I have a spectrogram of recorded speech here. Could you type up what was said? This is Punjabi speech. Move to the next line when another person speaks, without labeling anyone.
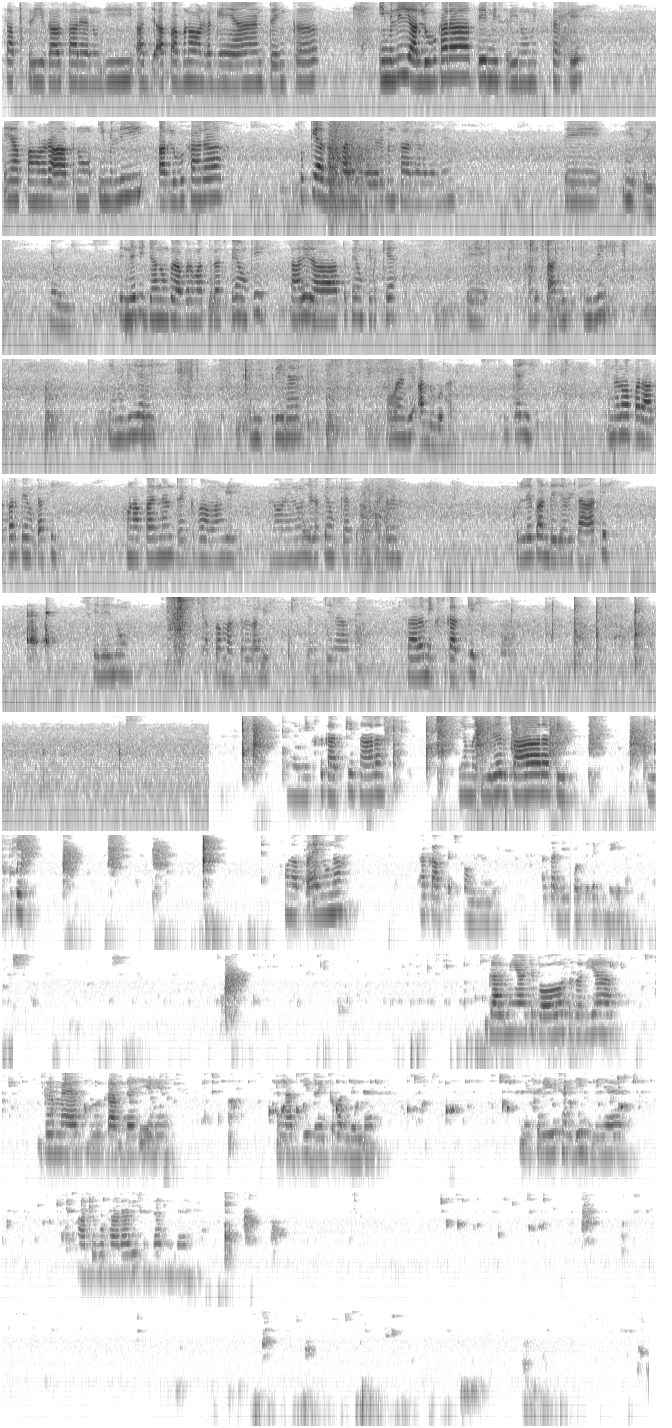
ਸਤਿ ਸ੍ਰੀ ਅਕਾਲ ਸਾਰਿਆਂ ਨੂੰ ਜੀ। ਅੱਜ ਆਪਾਂ ਬਣਾਉਣ ਲੱਗੇ ਆਂ ਡਰਿੰਕ ਇਮਲੀ ਆਲੂ ਬੁਖਾਰਾ ਤੇ ਮਿਸਰੀ ਨੂੰ ਮਿਕਸ ਕਰਕੇ। ਇਹ ਆਪਾਂ ਹੁਣ ਰਾਤ ਨੂੰ ਇਮਲੀ, ਆਲੂ ਬੁਖਾਰਾ, ਸੁੱਕੇ ਆਲੂ ਬੁਖਾਰੇ ਹੁੰਦੇ ਜਿਹੜੇ ਪੰਸਾਰੀਆਂ ਦੇ ਮਿਲਦੇ ਆ, ਤੇ ਮਿਸਰੀ, ਇਮਲੀ। ਤਿੰਨੇ ਚੀਜ਼ਾਂ ਨੂੰ ਬਰਾਬਰ ਮਾਤਰਾ 'ਚ ਭਿਉਂ ਕੇ, ਸਾਰੀ ਰਾਤ ਭਿਉਂ ਕੇ ਰੱਖਿਆ। ਤੇ ਆਹ ਆਹੀ ਇਮਲੀ ਇਮਲੀ ਹੈ ਤੇ ਮਿਸਰੀ ਹੈ। ਉਹ ਹੈਗੇ ਆਲੂ ਬੁਖਾਰੇ। ਠੀਕ ਹੈ ਜੀ। ਇਹਨਾਂ ਨੂੰ ਆਪਾਂ ਰਾਤ ਭਰ ਭਿਉਂਤਾ ਸੀ। ਹੁਣ ਆਪਾਂ ਇਹਨਾਂ ਨੂੰ ਡਰਿੰਕ ਪਾਵਾਂਗੇ। ਹੁਣ ਇਹਨੂੰ ਜਿਹੜਾ ਭਿਉਂਕਿਆ ਸੀ ਮਿਕਸ ਕਰਨ। ਖੁੱਲੇ ਭਾਂਡੇ 'ਚ ਉਲਟਾ ਕੇ। ਫਿਰ ਇਹਨੂੰ ਆਪਾਂ ਮਸਲ ਲਾਂਗੇ। ਚਮਚੇ ਨਾਲ ਸਾਰਾ ਮਿਕਸ ਕਰਕੇ। ਮਿਕਸ ਕਰਕੇ ਸਾਰਾ ਇਹ ਮਟੀਰੀਅਲ ਸਾਰਾ ਪੀਸ ਪੀਸ ਕੇ। ਹੁਣ ਆਪਾਂ ਇਹਨੂੰ ਨਾ ਆ ਕੱਪ ਚ ਪਾਉਣ ਲਾਂਗੇ। ਆ ਸਾਡੀ ਫੁੱਟ ਲੱਗੀ ਹੋਈ ਹੈ ਗਰਮੀਆਂ 'ਚ ਬਹੁਤ ਵਧੀਆ ਗਰਮੈਸ਼ ਦੂਰ ਕਰਦਾ ਜੀ ਇਹ। એનર્જી ਡਰਿੰਕ ਬਣ ਜਾਂਦਾ ਹੈ। ਮਿਸਰੀ ਵੀ ਠੰਡੀ ਹੁੰਦੀ ਹੈ। ਆਲੂ ਬੁਖਾਰਾ ਵੀ ਠੰਡਾ ਹੁੰਦਾ ਹੈ।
